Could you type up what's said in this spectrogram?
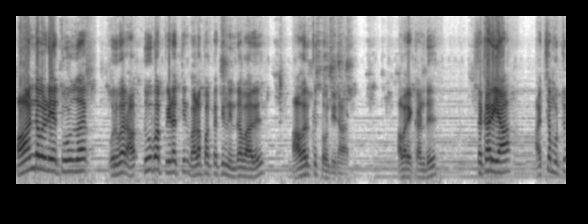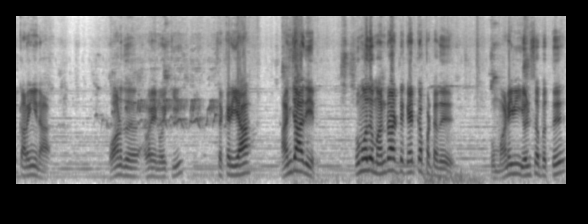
ஆண்டவருடைய தூதர் ஒருவர் தூப பீடத்தின் வலப்பக்கத்தில் நின்றவாறு அவருக்கு தோன்றினார். அவரைக் கண்டு செக்கரியா அச்சமுற்று கலங்கினார். போனது அவரை நோக்கி செக்கரியா அஞ்சாதீர். உமது மன்றாட்டு கேட்கப்பட்டது. உம் மனைவி எலிசபெத்து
